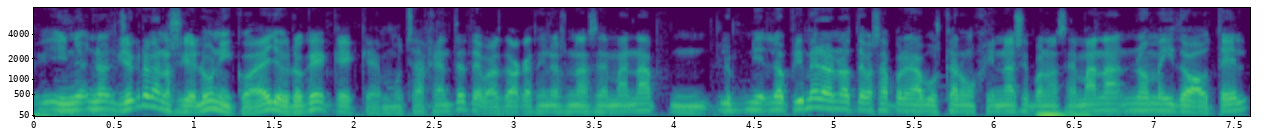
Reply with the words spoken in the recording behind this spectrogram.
y no- no, yo creo que no soy el único, ¿eh? Yo creo que, que- mucha gente te vas de vacaciones una semana. mm, Lo, lo primero no te vas a poner a buscar un gimnasio para una semana. No me he ido a hotel,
